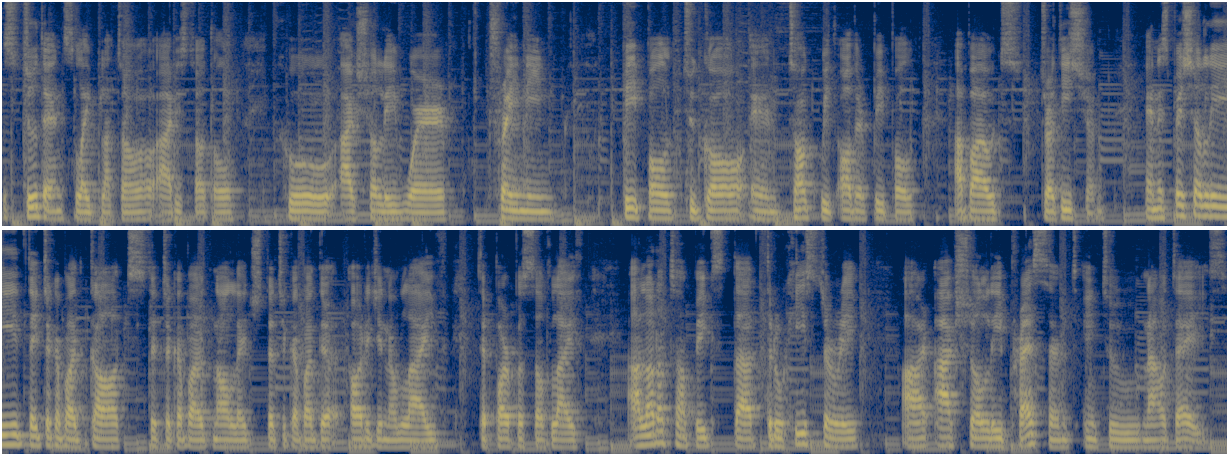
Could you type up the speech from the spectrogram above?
students like Plato, Aristotle, who actually were training people to go and talk with other people about tradition. And especially, they talk about gods, they talk about knowledge, they talk about the origin of life, the purpose of life. A lot of topics that through history are actually present into nowadays.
